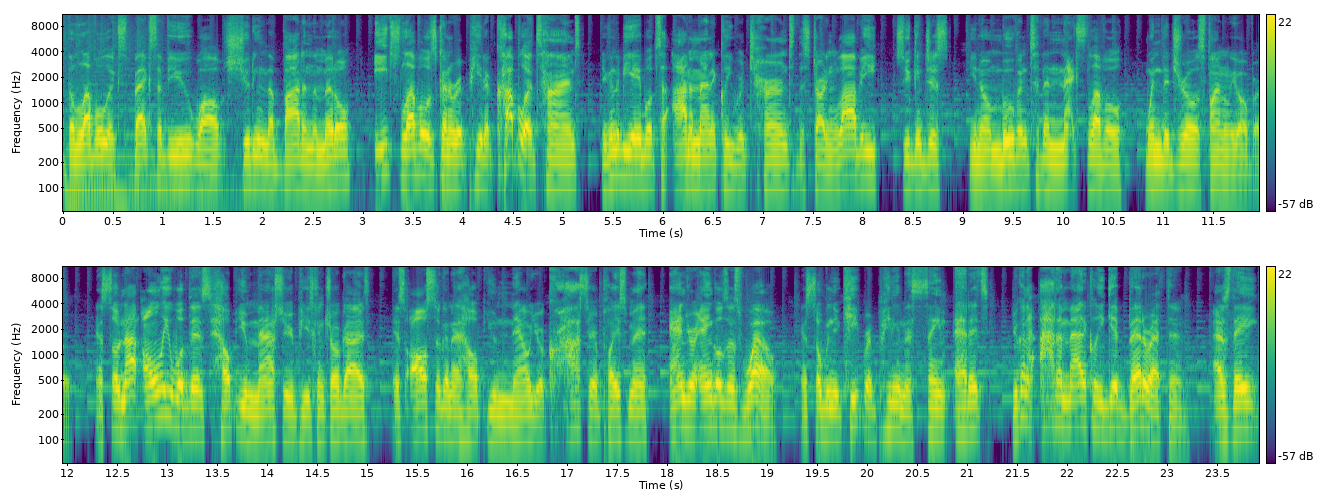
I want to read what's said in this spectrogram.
the level expects of you while shooting the bot in the middle. Each level is going to repeat a couple of times. You're going to be able to automatically return to the starting lobby so you can just, you know, move into the next level when the drill is finally over. And so not only will this help you master your piece control, guys, it's also gonna help you nail your crosshair placement and your angles as well. And so when you keep repeating the same edits, you're gonna automatically get better at them as they,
